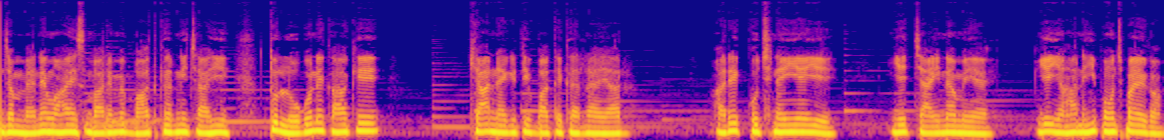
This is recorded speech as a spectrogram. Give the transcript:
जब मैंने वहाँ इस बारे में बात करनी चाहिए तो लोगों ने कहा कि, क्या नेगेटिव बातें कर रहा है यार? अरे कुछ नहीं है ये। ये चाइना में है। ये यहाँ नहीं पहुँच पाएगा।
